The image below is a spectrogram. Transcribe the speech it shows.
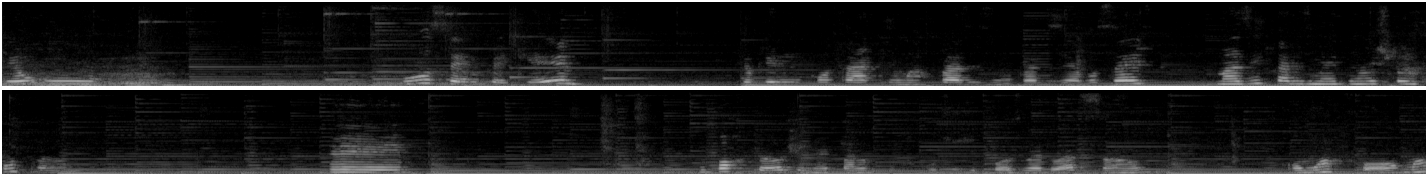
Eu, o, o CNPq, eu queria encontrar aqui uma frasezinha para dizer a vocês, mas infelizmente não estou encontrando. É importante né, para os cursos de pós-graduação como uma forma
